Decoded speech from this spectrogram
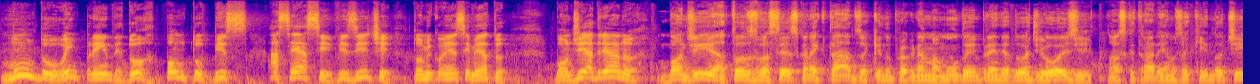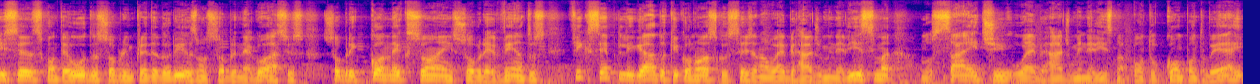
mundoempreendedor.biz. Acesse, visite, tome conhecimento. Bom dia, Adriano. Bom dia a todos vocês conectados aqui no programa Mundo Empreendedor de hoje. Nós que traremos aqui notícias, conteúdos sobre empreendedorismo, sobre negócios, sobre conexões, sobre eventos. Fique sempre ligado aqui conosco, seja na Web Rádio Mineiríssima, no site webradiomineiríssima.com.br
